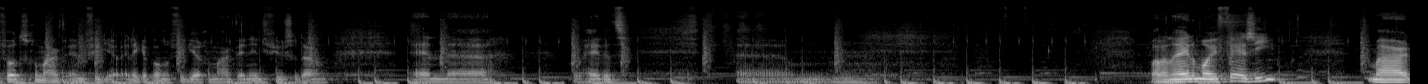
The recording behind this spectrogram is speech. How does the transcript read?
foto's gemaakt en een video. En ik heb dan een video gemaakt en interviews gedaan. En hoe heet het? Um, we hadden een hele mooie versie maar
